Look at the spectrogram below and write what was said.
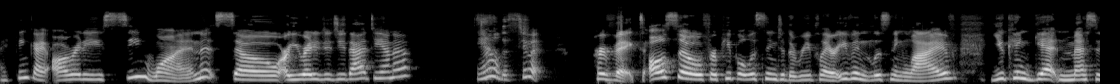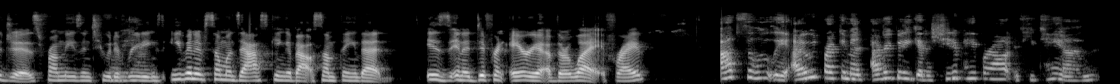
I think I already see one. So are you ready to do that, Diana? Yeah, let's do it. Perfect. Also, for people listening to the replay or even listening live, you can get messages from these intuitive oh, yeah. readings, even if someone's asking about something that is in a different area of their life, right? Absolutely. I would recommend everybody get a sheet of paper out if you can,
